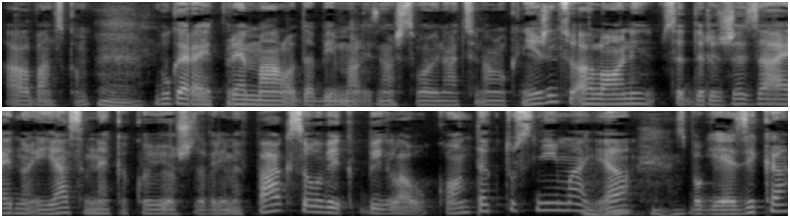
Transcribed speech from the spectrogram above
albanskom. Mm. Bugara je premalo da bi imali, znaš, svoju nacionalnu knjižnicu, ali oni se drže zajedno i ja sam nekako još za vrijeme faksa uvijek bila u kontaktu s njima, Mhm, jel, zbog jezika,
